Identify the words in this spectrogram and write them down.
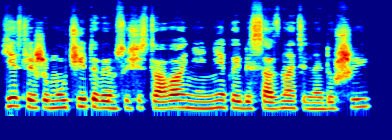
Если же мы учитываем существование некой бессознательной души,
